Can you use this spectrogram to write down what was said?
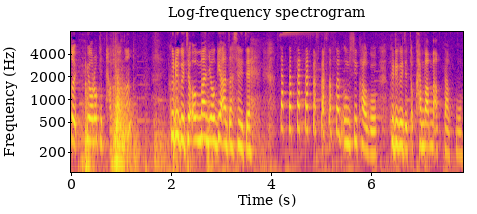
또 이렇게 닫거든? 그리고 이제 엄마는 여기 앉아서 이제 싹싹싹싹싹싹싹 음식하고, 그리고 이제 또 간밥 막 닦고.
